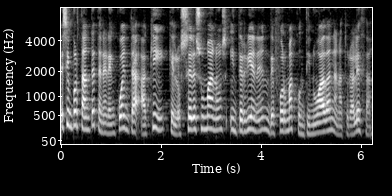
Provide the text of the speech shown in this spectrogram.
Es importante tener en cuenta aquí que los seres humanos intervienen de forma continuada en la naturaleza.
